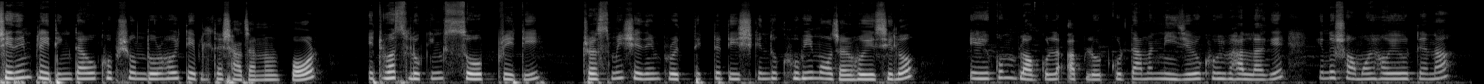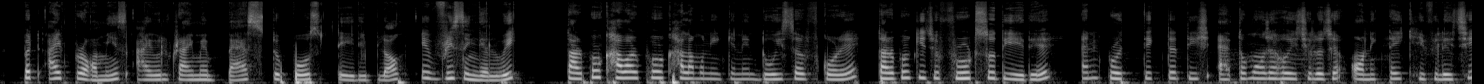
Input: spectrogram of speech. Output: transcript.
সেদিন প্লেটিংটাও খুব সুন্দর হয় টেবিলটা সাজানোর পর। It was looking so pretty trust me সেদিন প্রত্যেকটা ডিশ কিন্তু খুবই মজার হয়েছিল। এরকম ব্লগগুলো আপলোড করতে আমার নিজেরও খুবই ভালো লাগে, কিন্তু সময় হয়ে ওঠে না। But I promise I will try my best to post daily blog every single week তারপর খাওয়ার পর খালামণি এখানে দই সার্ভ করে, তারপর কিছু ফ্রুটসও দিয়ে দেয় অ্যান্ড প্রত্যেকটা ডিশ এত মজা হয়েছিল যে অনেকটাই খেয়ে ফেলেছি।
